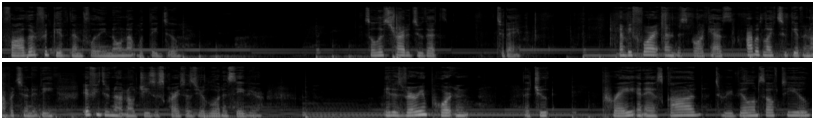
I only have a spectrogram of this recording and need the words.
Father, forgive them, for they know not what they do. So let's try to do that today. And before I end this broadcast, I would like to give an opportunity if you do not know Jesus Christ as your Lord and Savior. It is very important that you pray and ask God to reveal Himself to you.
